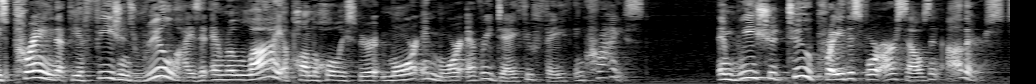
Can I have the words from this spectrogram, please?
is praying that the Ephesians realize it and rely upon the Holy Spirit more and more every day through faith in Christ. And we should too pray this for ourselves and others.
